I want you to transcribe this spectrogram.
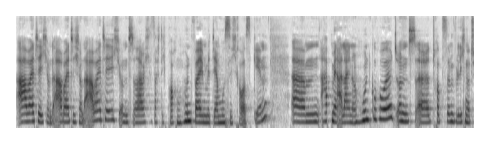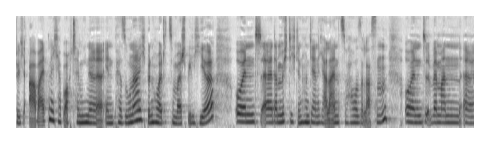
arbeite ich und arbeite ich und arbeite ich. Und dann habe ich gesagt, ich brauche einen Hund, weil mit der muss ich rausgehen. Ähm, habe mir alleine einen Hund geholt und äh, trotzdem will ich natürlich arbeiten. Ich habe auch Termine in Persona. Ich bin heute zum Beispiel hier und äh, dann möchte ich den Hund ja nicht alleine zu Hause lassen. Und wenn man äh,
